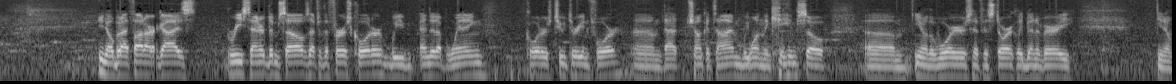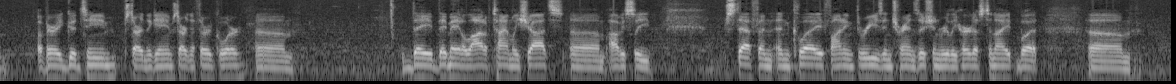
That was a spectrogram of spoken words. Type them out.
you know, but I thought our guys recentered themselves after the first quarter. We ended up winning quarters two, three, and four. Um, that chunk of time, we won the game. So, um, you know, the Warriors have historically been a very, you know, a very good team starting the game, starting the third quarter. They they made a lot of timely shots. Um, obviously, Steph and, and Klay finding threes in transition really hurt us tonight, but. Um,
